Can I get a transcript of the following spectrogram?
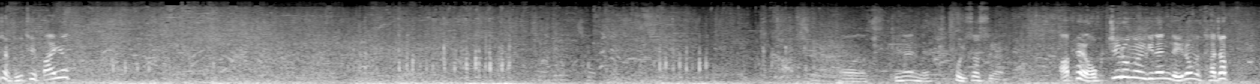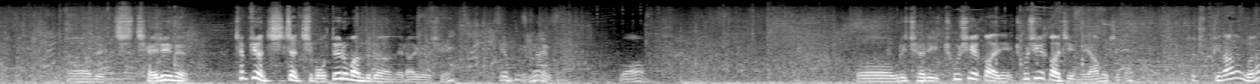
살짝 노트에 빠이었 어나 죽긴 했네. 슈퍼 있었으면. 앞에 억지로 물긴 했는데 이러면 다잡 어 지- 제리는 챔피언 진짜 집 멋대로 만들어놨네 라이엇이. 이게 뭐냐 이거. 와우. 어 우리 제리 초시계까지 초시계까지 있네 야무지네. 저 죽긴 하는 거야?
